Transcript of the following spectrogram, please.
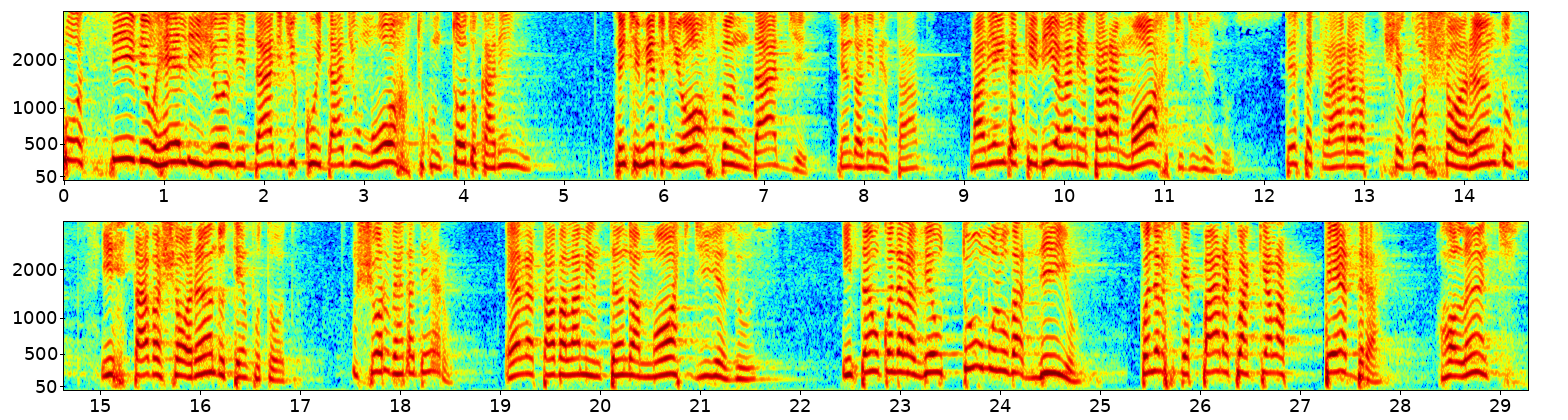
possível religiosidade de cuidar de um morto com todo carinho, sentimento de orfandade sendo alimentado. Maria ainda queria lamentar a morte de Jesus. O texto é claro, ela chegou chorando e estava chorando o tempo todo. Um choro verdadeiro. Ela estava lamentando a morte de Jesus. Então, quando ela vê o túmulo vazio, quando ela se depara com aquela pedra rolante,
